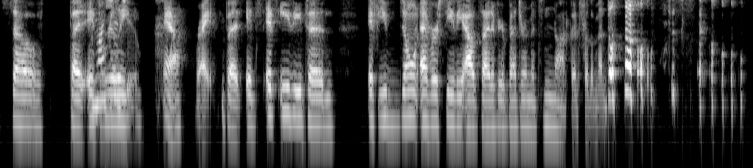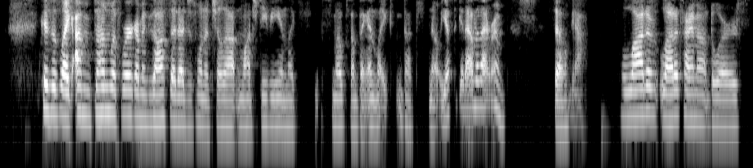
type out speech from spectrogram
So, but it's really yeah, right. But it's it's easy to if you don't ever see the outside of your bedroom, it's not good for the mental health. so because it's like I'm done with work. I'm exhausted. I just want to chill out and watch TV and like s- smoke something. And like that's no, you have to get out of that room. So Yeah. a lot of lot of time outdoors,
